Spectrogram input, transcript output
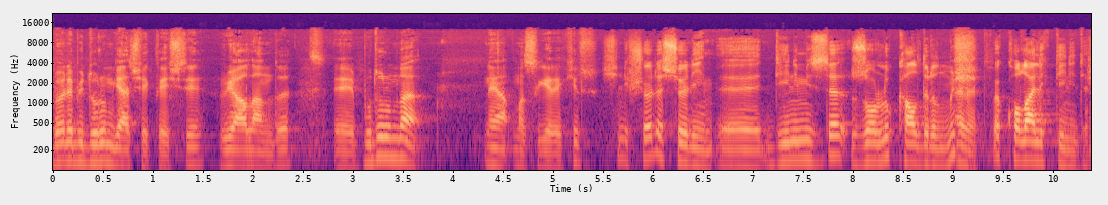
böyle bir durum gerçekleşti, rüyalandı. Ee, bu durumda ne yapması gerekir? Şimdi şöyle söyleyeyim, e, dinimizde zorluk kaldırılmış Evet. ve kolaylık dinidir.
